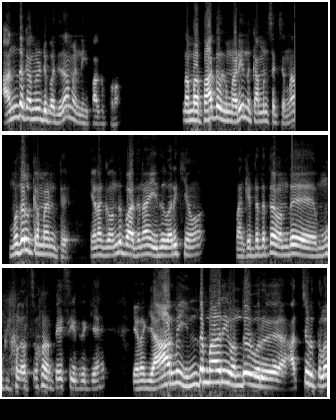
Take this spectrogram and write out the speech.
அந்த கம்யூனிட்டி பத்தி தான் நம்ம இன்னைக்கு பார்க்க போறோம். நம்ம பார்க்கறதுக்கு முன்னாடி இந்த கமெண்ட் செக்ஷன்லாம் முதல் கமெண்ட் எனக்கு வந்து பாத்தீங்கன்னா இது வரைக்கும் நான் கிட்டத்தட்ட வந்து மூணு நாலு வருஷமா நான் பேசிட்டு இருக்கேன். எனக்கு யாருமே இந்த மாதிரி வந்து ஒரு அச்சுறுத்தலோ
